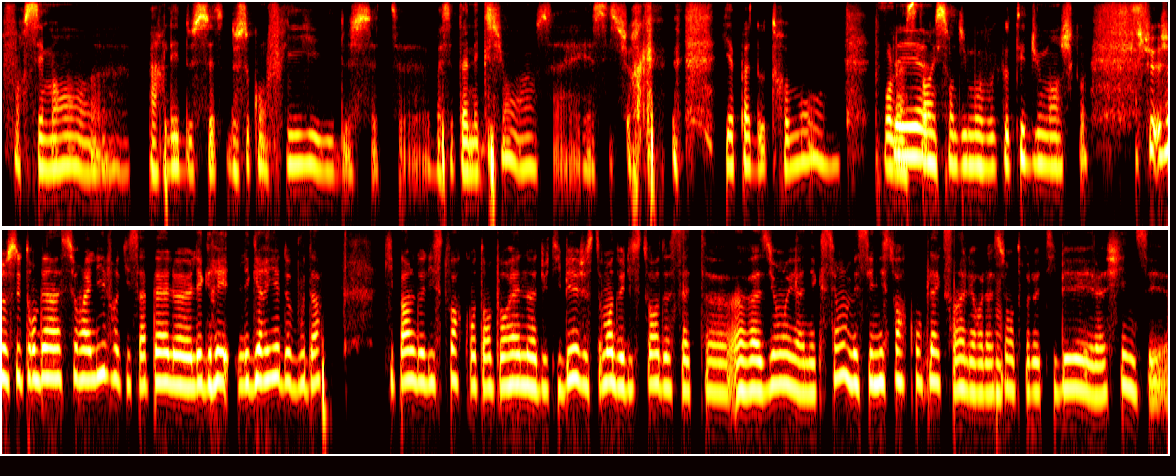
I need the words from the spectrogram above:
forcément parler de, cette, de ce conflit, de cette, euh, bah, cette annexion. Hein, c'est sûr qu'il n'y a pas d'autre mot. Pour l'instant, ils sont du mauvais côté du manche. Quoi. Je, suis tombée sur un livre qui s'appelle euh, les, les, guerriers de Bouddha, qui parle de l'histoire contemporaine du Tibet, justement de l'histoire de cette euh, invasion et annexion. Mais c'est une histoire complexe, hein, les relations mm. entre le Tibet et la Chine. C'est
